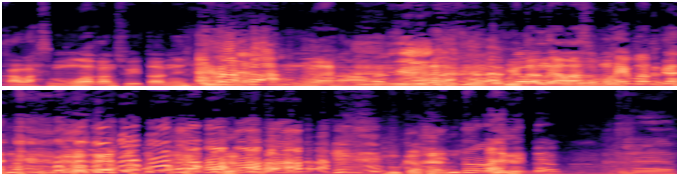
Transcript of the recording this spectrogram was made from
kalah semua kan sweetannya. Jadi kalah semua. Iya. Sweetan kalah semua hebat kan? buka pintu lah kita. Terus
